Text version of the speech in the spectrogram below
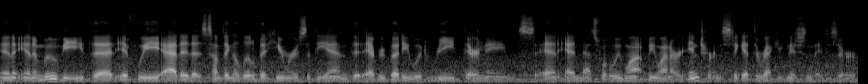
in, in a movie, that if we added something a little bit humorous at the end, that everybody would read their names, and, and that's what we want. We want our interns to get the recognition they deserve.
